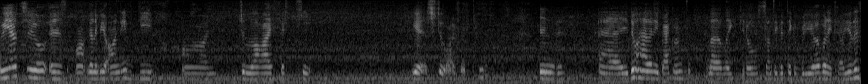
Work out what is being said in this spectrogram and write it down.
Rio 2 is going to be on DVD on July 15th. Yes, July 15th. And I don't have any background, uh, like, you know, something to take a video of when I tell you this.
